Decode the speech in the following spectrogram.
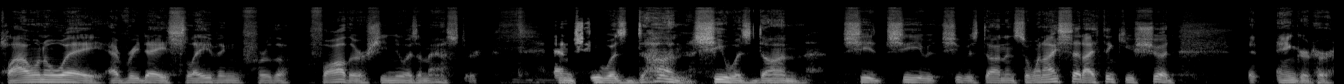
plowing away every day, slaving for the father she knew as a master. Mm-hmm. And she was done. She was done she she she was done and so when i said i think you should it angered her.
